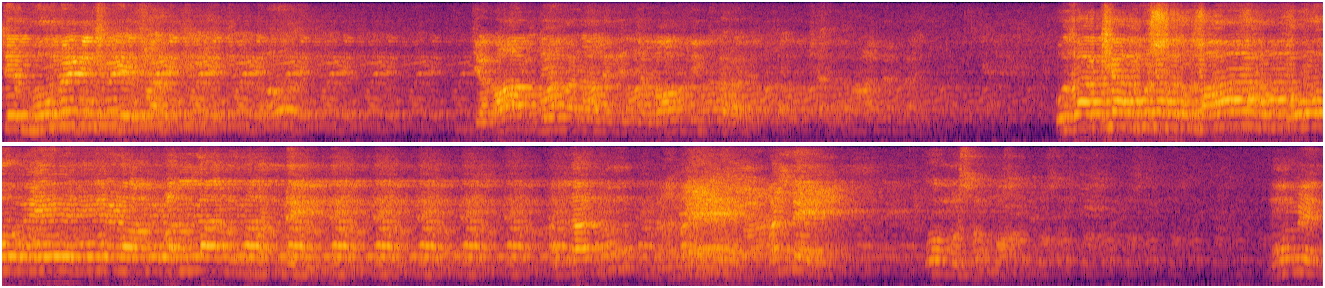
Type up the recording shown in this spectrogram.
تے مومن کے فرق جواب دے بنا لے جواب بھی کھڑا دیتا۔ اس مسلمان ہوئے جڑا اللہ نو مننے اللہ نو مننے وہ مسلمان مومن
